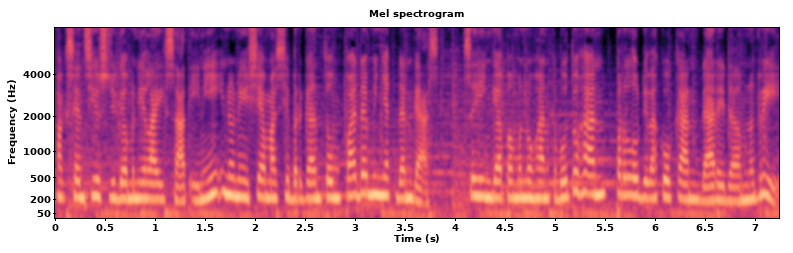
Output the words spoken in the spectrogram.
Maxensius juga menilai saat ini Indonesia masih bergantung pada minyak dan gas, sehingga pemenuhan kebutuhan perlu dilakukan dari dalam negeri.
